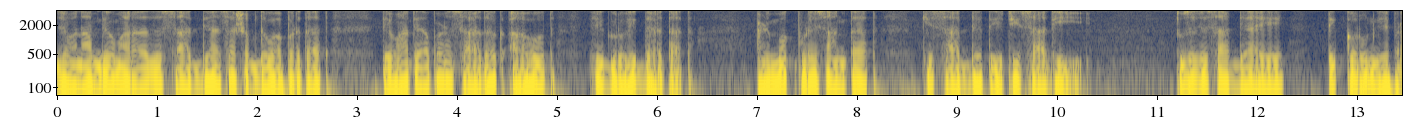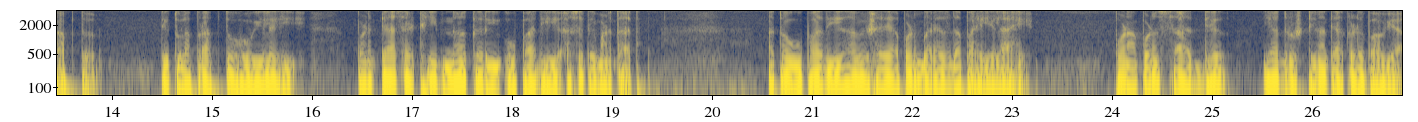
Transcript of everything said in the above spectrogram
जेव्हा नामदेव महाराज साध्य असा शब्द वापरतात तेव्हा ते आपण साधक आहोत हे गृहीत धरतात आणि मग पुढे सांगतात की साध्यतेची साधी. तुझं जे साध्य आहे ते करून घे प्राप्त. ते तुला प्राप्त होईलही पण त्यासाठी न करी उपाधी असं ते म्हणतात. आता उपाधी हा विषय आपण बऱ्याचदा पाहिलेला आहे. पण आपण साध्य या दृष्टीनं त्याकडं पाहूया.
